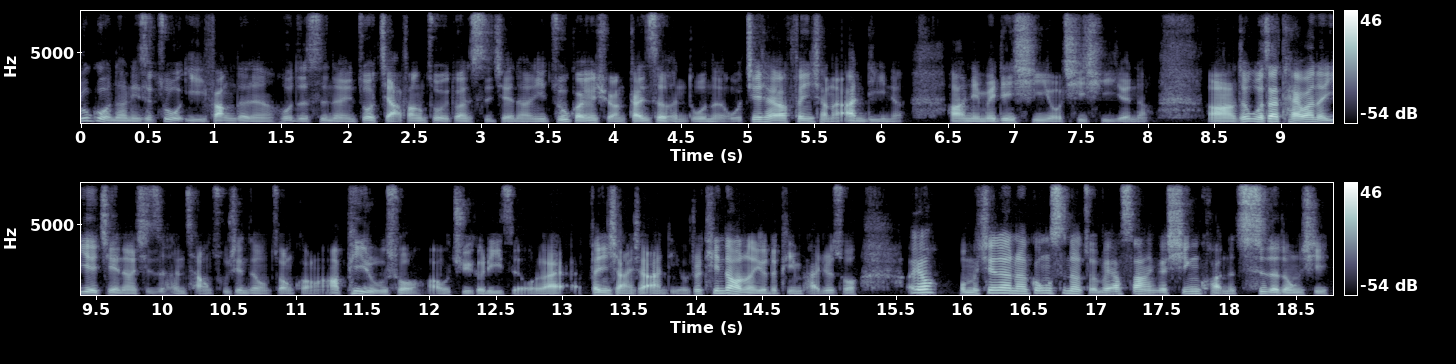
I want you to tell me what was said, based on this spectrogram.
如果呢，你是做乙方的人，或者是呢，你做甲方做一段时间呢，你主管又喜欢干涉很多呢，我接下来要分享的案例呢，啊，你们一定心有戚戚焉呢，啊，如果在台湾的业界呢，其实很常出现这种状况啊，譬如说啊，我举个例子，我来分享一下案例，我就听到呢，有的品牌就说，哎呦，我们现在呢，公司呢，准备要上一个新款的吃的东西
